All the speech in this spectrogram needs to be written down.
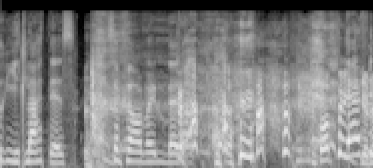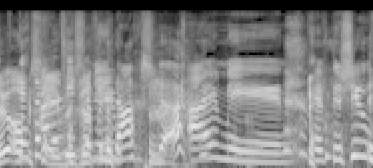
dritlættis Se for meg det Hva tenker du om det. I mean, efter 25.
